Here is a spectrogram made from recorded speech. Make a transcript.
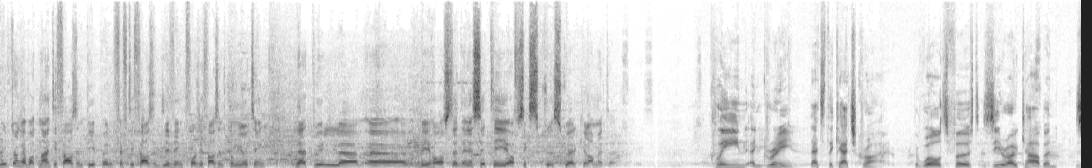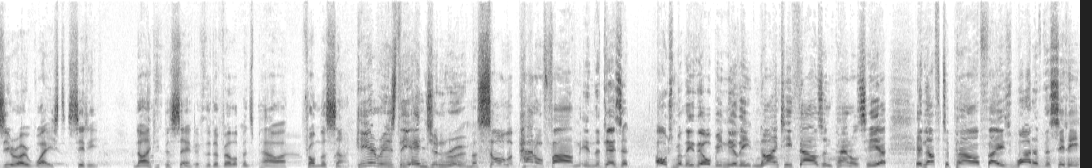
We're talking about 90,000 people, 50,000 living, 40,000 commuting. That will uh, uh, be hosted in a city of six square kilometers. Clean and green, that's the catch cry. The world's first zero carbon, zero waste city. 90% of the development's power from the sun. Here is the engine room, a solar panel farm in the desert. Ultimately, there will be nearly 90,000 panels here, enough to power phase one of the city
